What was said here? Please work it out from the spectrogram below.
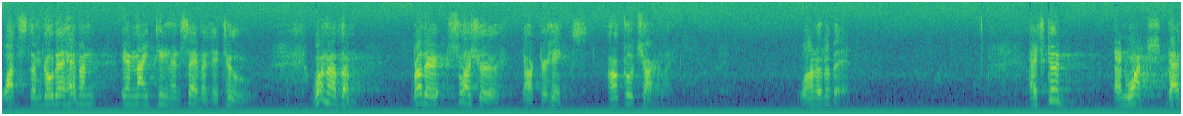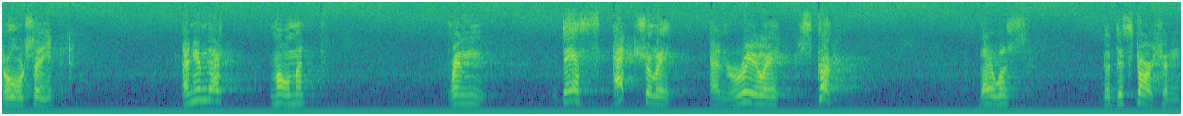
watched them go to heaven in 1972. One of them, Brother Slusher, Dr. Hicks, Uncle Charlie, one of the best. I stood and watched that old saint and in that moment, when death actually and really struck, there was the distortion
